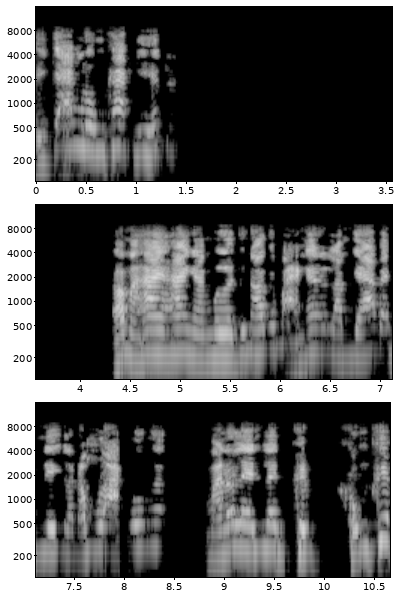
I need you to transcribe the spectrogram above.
y chang luôn khác gì hết đó mà hai hai ngàn mười tôi nói các bạn á, làm giá penny là đồng loạt luôn á mà nó lên lên khủng khiếp.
